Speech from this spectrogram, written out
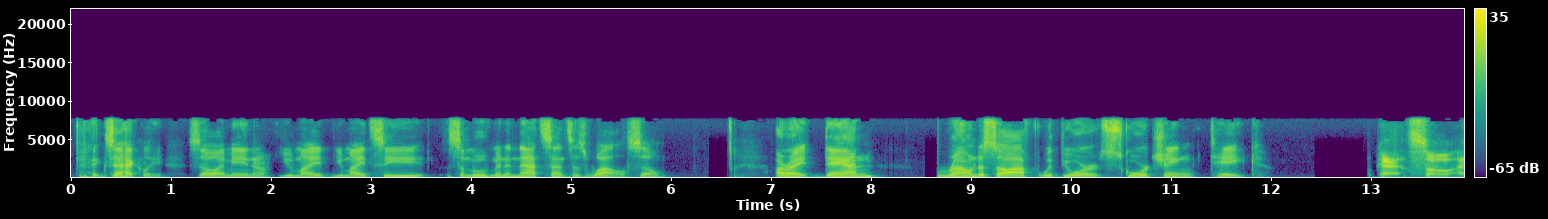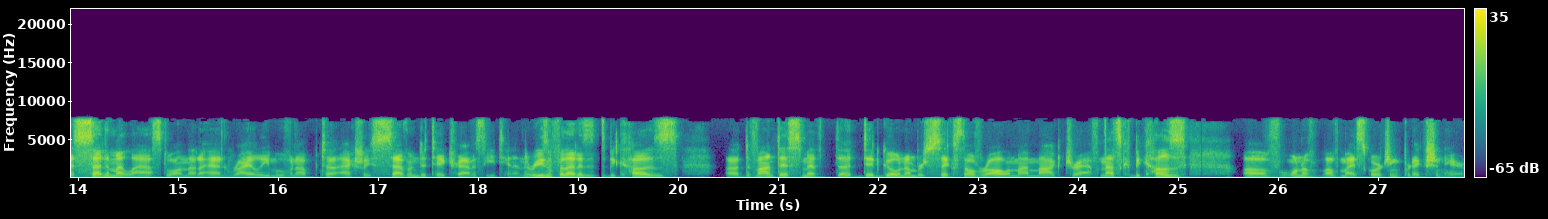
exactly. So I mean, Yeah. you might you might see some movement in that sense as well. So, all right, Dan, round us off with your scorching take. Okay, so I said in my last one that I had Riley moving up to actually seven to take Travis Etienne, and the reason for that is because uh, Smith d- did go number six overall in my mock draft, and that's because of one of, of my scorching prediction here.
